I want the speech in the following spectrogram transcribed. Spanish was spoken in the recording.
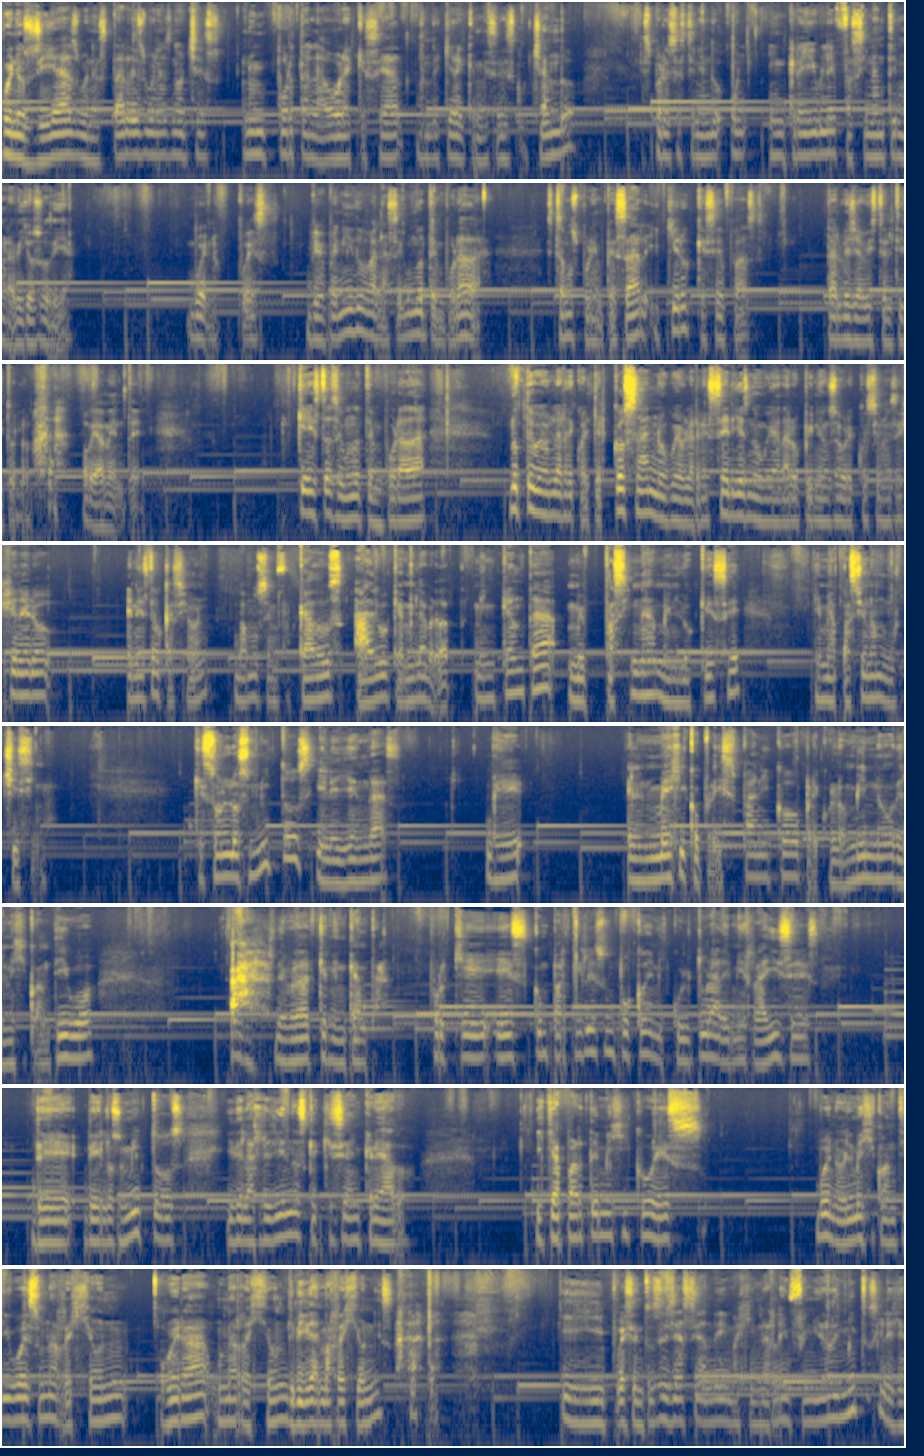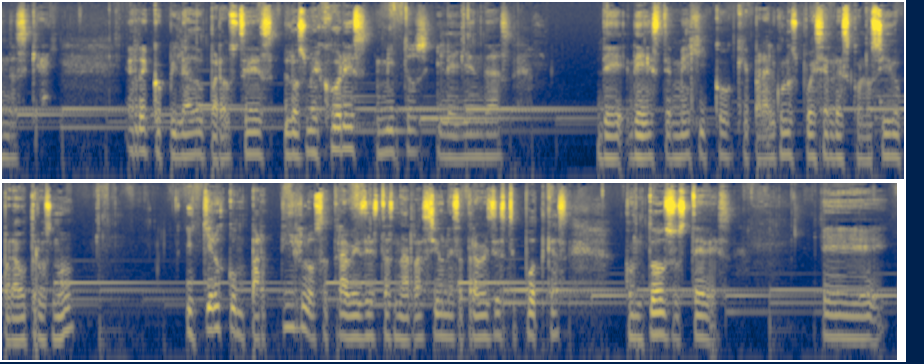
Buenos días, buenas tardes, buenas noches, no importa la hora que sea, donde quiera que me estés escuchando, espero estés teniendo un increíble, fascinante y maravilloso día. Bueno, pues bienvenido a la segunda temporada. Estamos por empezar y quiero que sepas, tal vez ya viste el título, obviamente, que esta segunda temporada no te voy a hablar de cualquier cosa, no voy a hablar de series, no voy a dar opinión sobre cuestiones de género. En esta ocasión vamos enfocados a algo que a mí la verdad me encanta, me fascina, me enloquece y me apasiona muchísimo. Que son los mitos y leyendas de el México prehispánico, precolombino, del México antiguo. Ah, de verdad que me encanta porque es compartirles un poco de mi cultura, de mis raíces, de, los mitos y de las leyendas que aquí se han creado. Y que aparte México es, bueno, el México antiguo es una región, o era una región dividida en más regiones. y pues entonces ya se han de imaginar la infinidad de mitos y leyendas que hay. He recopilado para ustedes los mejores mitos y leyendas de, este México que para algunos puede ser desconocido, para otros no. Y quiero compartirlos a través de estas narraciones, a través de este podcast con todos ustedes. Eh,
